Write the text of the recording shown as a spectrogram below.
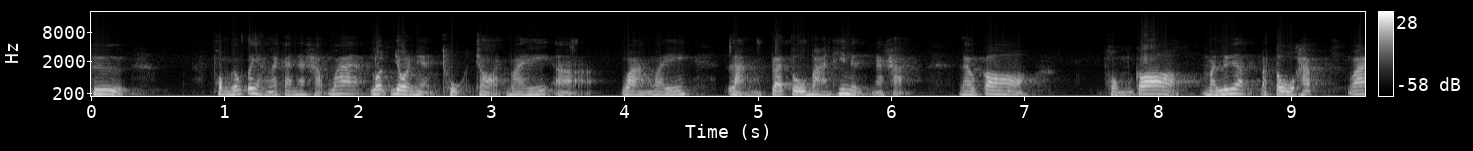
คือผมยกตัวอย่างแล้วกันนะครับ ว่ารถยนต์เนี่ยถูกจอดไว้วางไว้หลังประตูบานที่1นนะครับ แล้วก็ผมก็มาเลือกประตูครับ ว่า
